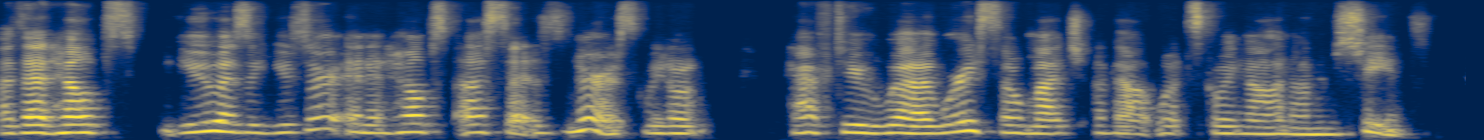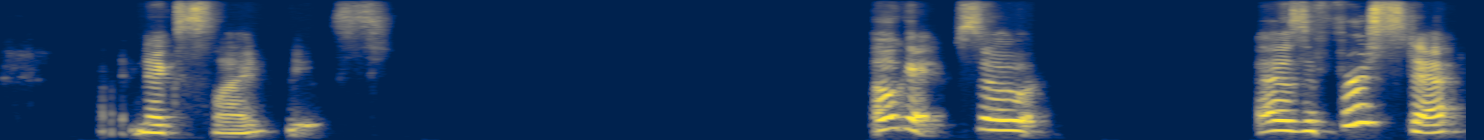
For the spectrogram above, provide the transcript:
uh, that helps you as a user and it helps us as NERSC. We don't have to uh, worry so much about what's going on on the machines. Next slide, please. Okay, so as a first step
